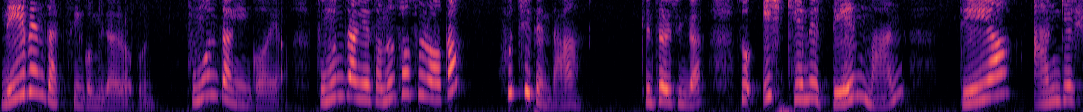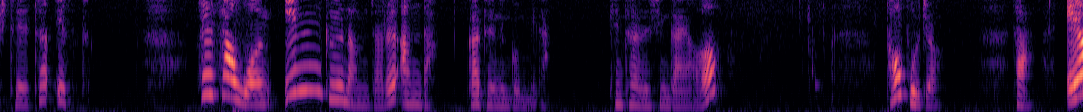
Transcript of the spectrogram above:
네벤자츠인 겁니다, 여러분. 부문장인 거예요. 부문장에서는 서술어가 후치된다. 괜찮으신가요? So, ich kenne den Mann, der Angestellter ist. 회사원인 그 남자를 안다가 되는 겁니다. 괜찮으신가요? 더 보죠. 자, er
